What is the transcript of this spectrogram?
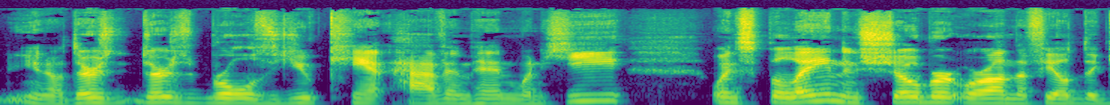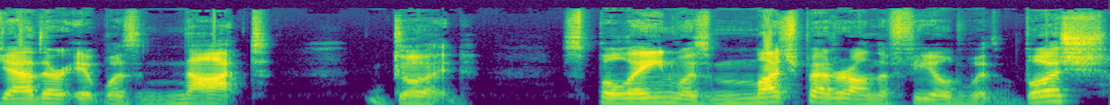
you know there's there's roles you can't have him in when he when Spillane and Schobert were on the field together, it was not good. Spillane was much better on the field with Bush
